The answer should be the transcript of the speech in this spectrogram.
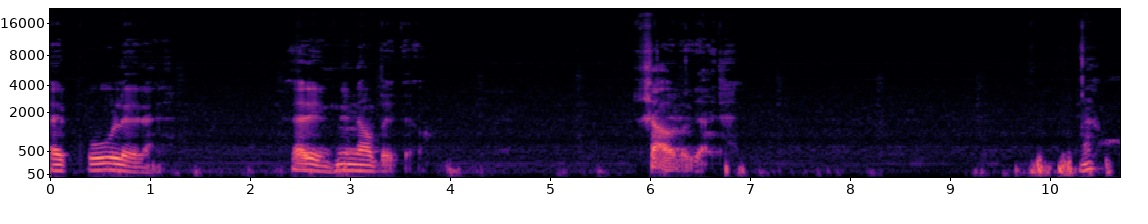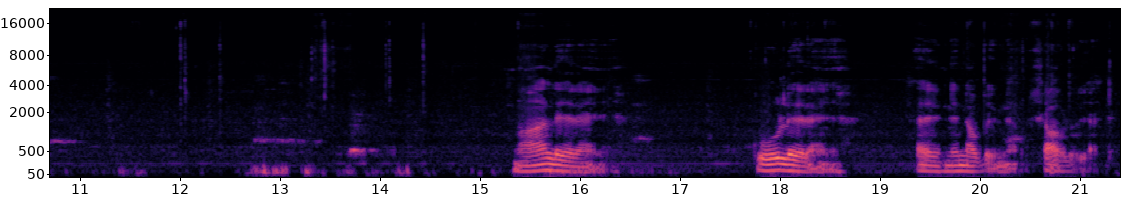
အဲ့ကူးလေတိုင်းအဲ့ဒီနှစ်နောက်ပိတ်ပြောရှောက်လို့ရတယ်နော်ငားလေတိုင်း ကိုးလေတိုင်းအဲဒီနှစ်နောက်ပိတ်နဲ့ရှောက်လို့ရတယ်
